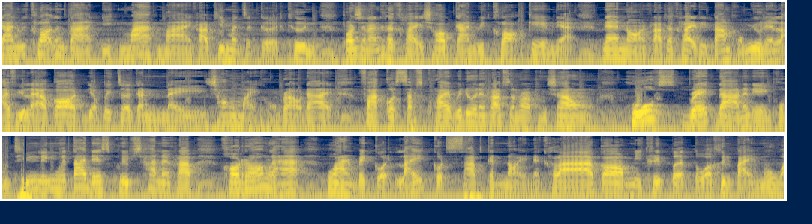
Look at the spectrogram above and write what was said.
การวิเคราะห์ต่างๆ อีกมากมายครับที่มันจะเกิดขึ้น เพราะฉะนั้นถ้าใครชอบการวิเคราะห์เกมเนี่ยแน่นอนครับ ถ้าใครติดตามผมอยู่ในไลฟ์อยู่แล้วก็เดี๋ยวไปเจอกันในช่องใหม่ของเราได้ ฝากกด subscribe ไว้ด้วยนะครับสำหรับทางช่อง Hoops Breakdown นั่นเอง ผมทิ้งลิงก์ไว้ใต้ description นะครับ ขอร้องแหละฮะวานไปกดไลค์กดซับกันหน่อยนะครับ ก็มีคลิปเปิดตัวขึ้นไปเมื่อว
